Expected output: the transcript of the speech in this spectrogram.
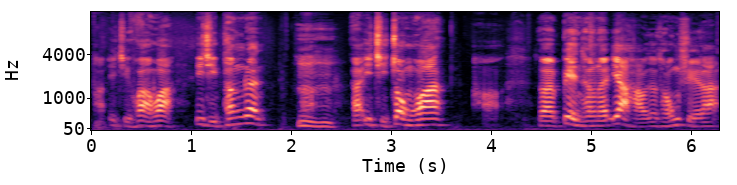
啊，一起画画，一起烹饪，嗯嗯，啊，一起种花啊，呃，变成了要好的同学了。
